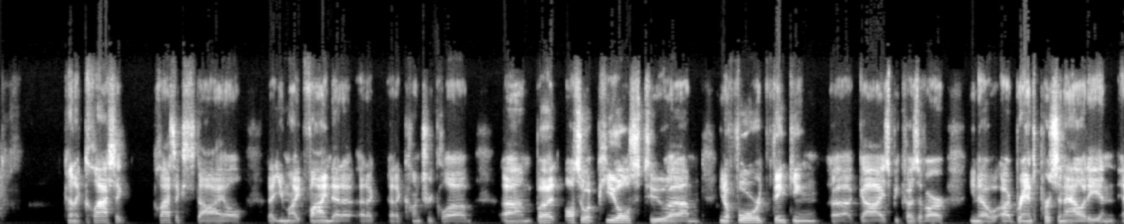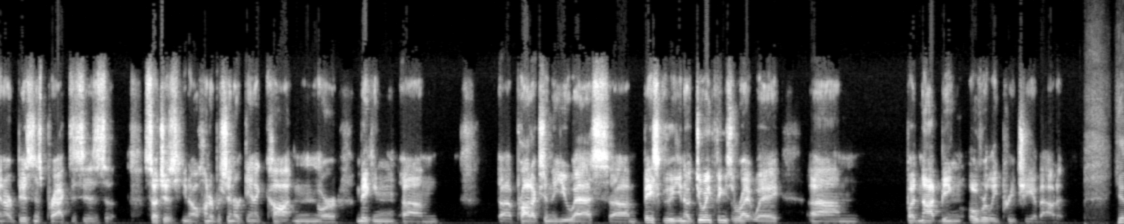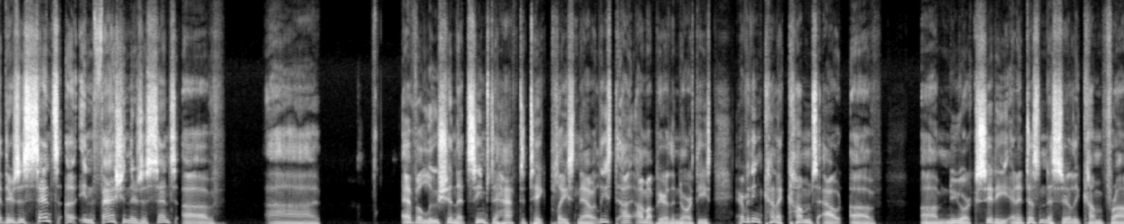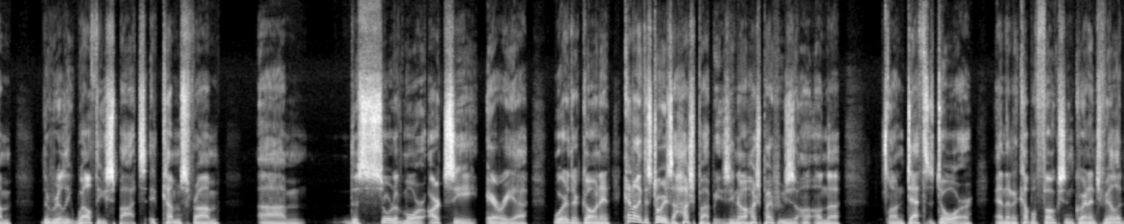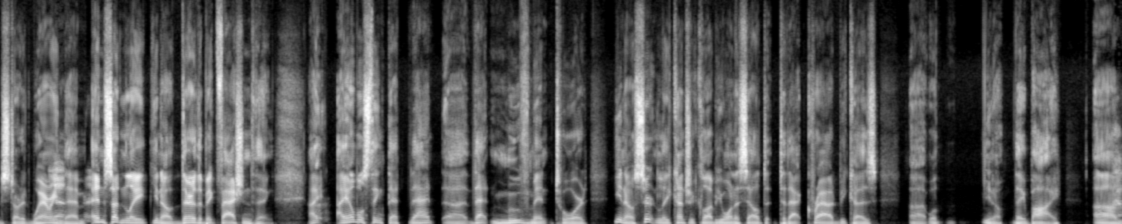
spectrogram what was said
kind of classic classic style that you might find at a at a, at a country club, um, but also appeals to um, you know forward thinking uh, guys because of our you know our brand's personality and, and our business practices, such as you know 100% organic cotton or making um, uh, products in the U.S. Um, basically, you know, doing things the right way, um, but not being overly preachy about it. Yeah, there's a sense uh, in fashion. There's a sense of uh, evolution that seems to have to take place now. At least I, am up here in the Northeast. Everything kind of comes out of um, New York City, and it doesn't necessarily come from the really wealthy spots. It comes from um, the sort of more artsy area where they're going in. Kind of like the stories of Hush Puppies. You know, Hush Puppies on, on the on death's door and then a couple folks in Greenwich Village started wearing yeah, them, right. and suddenly, you know, they're the big fashion thing. I I almost think that that uh, that movement toward, you know, certainly country club, you want to sell to, to that crowd because, uh, well, you know, they buy. Um, yeah.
